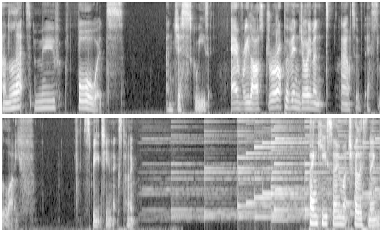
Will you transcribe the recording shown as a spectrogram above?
And let's move forwards and just squeeze every last drop of enjoyment out of this life. Speak to you next time. Thank you so much for listening.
